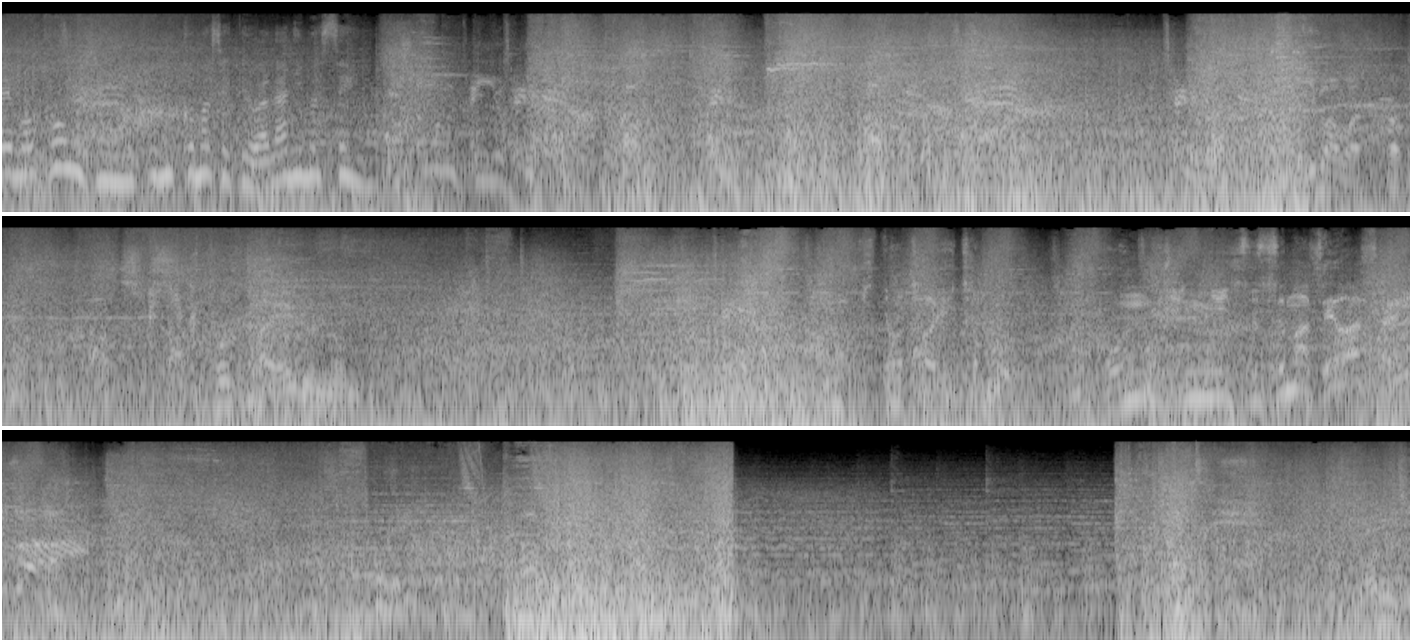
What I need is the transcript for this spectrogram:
誰も本陣に踏み込ませてはなりません。よ今はただ粛々と耐えるのみ。一たりとも本陣に進ませはせんぞ。本陣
